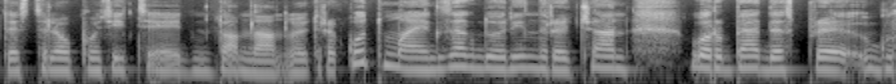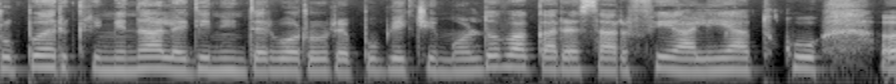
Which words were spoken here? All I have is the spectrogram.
protestele opoziției din toamna anului trecut. Mai exact, Dorin Recean vorbea despre grupări criminale din interiorul Republicii Moldova care s-ar fi aliat cu uh,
